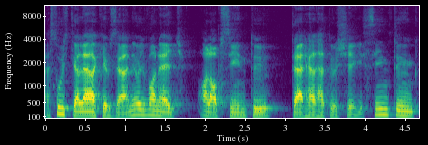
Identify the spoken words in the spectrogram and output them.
ezt úgy kell elképzelni, hogy van egy alapszintű terhelhetőségi szintünk,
